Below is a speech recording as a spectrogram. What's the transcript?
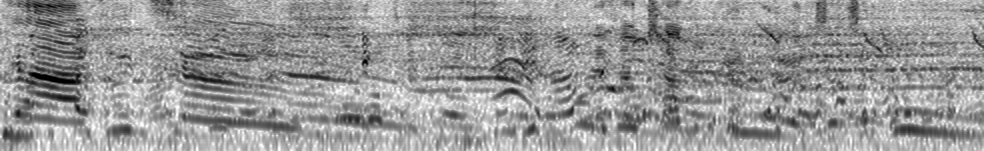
Ja, goed zo. Dat is ook zo. Oeh,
